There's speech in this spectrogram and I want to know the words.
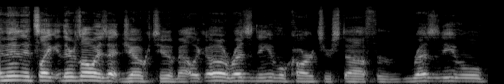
And then it's like there's always that joke too about like oh Resident Evil carts or stuff or Resident Evil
